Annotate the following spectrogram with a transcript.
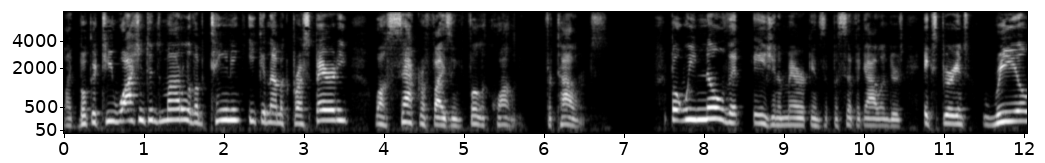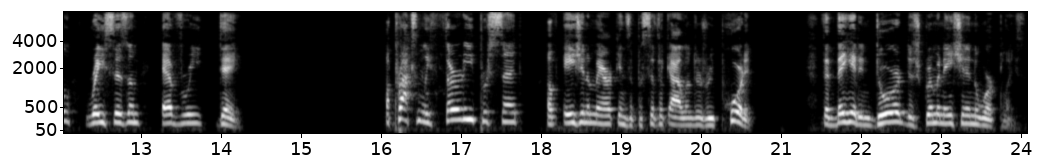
Like Booker T. Washington's model of obtaining economic prosperity while sacrificing full equality for tolerance. But we know that Asian Americans and Pacific Islanders experience real racism every day. Approximately 30% of Asian Americans and Pacific Islanders reported that they had endured discrimination in the workplace.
